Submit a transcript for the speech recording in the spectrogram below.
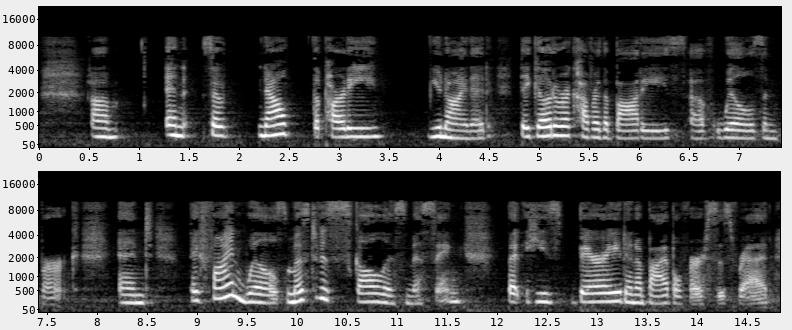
Um, and so now the party united, they go to recover the bodies of Wills and Burke. And they find Wills. Most of his skull is missing, but he's buried and a Bible verse is read.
